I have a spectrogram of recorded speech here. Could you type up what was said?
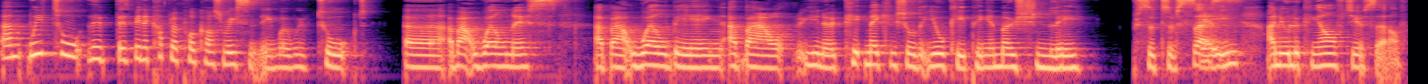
Um, we've talked. There, there's been a couple of podcasts recently where we've talked uh, about wellness, about well-being, about you know keep making sure that you're keeping emotionally sort of sane Yes. and you're looking after yourself.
